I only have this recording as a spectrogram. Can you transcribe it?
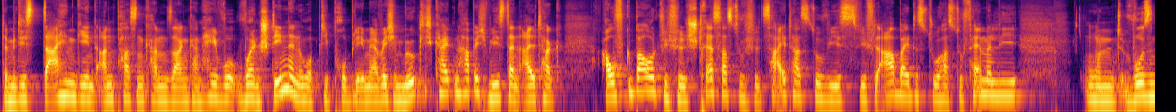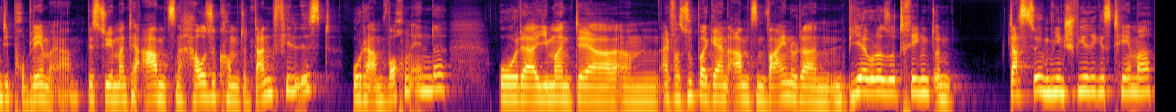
damit ich es dahingehend anpassen kann und sagen kann, hey, wo, wo entstehen denn überhaupt die Probleme? Ja, welche Möglichkeiten habe ich? Wie ist dein Alltag aufgebaut? Wie viel Stress hast du? Wie viel Zeit hast du? Wie, ist, wie viel arbeitest du? Hast du Family? Und wo sind die Probleme? Ja? Bist du jemand, der abends nach Hause kommt und dann viel isst? Oder am Wochenende? Oder jemand, der ähm, einfach super gern abends einen Wein oder ein Bier oder so trinkt und das ist irgendwie ein schwieriges Thema?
